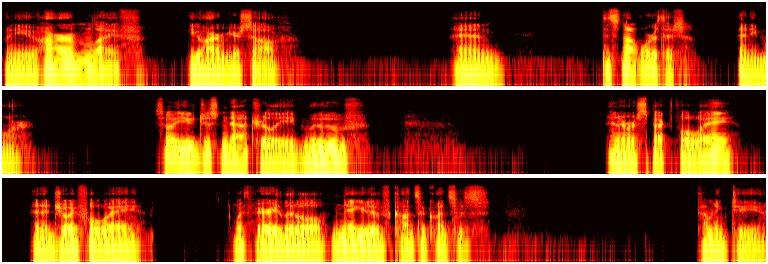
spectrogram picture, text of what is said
when you harm life, you harm yourself. And it's not worth it anymore. So you just naturally move in a respectful way, in a joyful way, with very little negative consequences coming to you.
